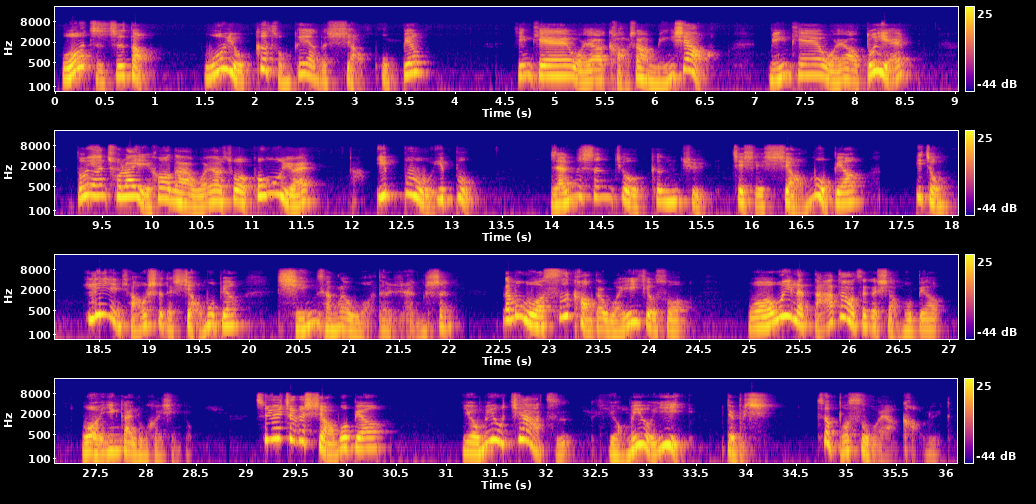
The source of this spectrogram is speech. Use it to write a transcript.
我只知道。我有各种各样的小目标，今天我要考上名校，明天我要读研，读研出来以后呢，我要做公务员啊，一步一步，人生就根据这些小目标，一种链条式的小目标，形成了我的人生。那么我思考的唯一就说，我为了达到这个小目标，我应该如何行动？至于这个小目标，有没有价值？有没有意义？对不起，这不是我要考虑的。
